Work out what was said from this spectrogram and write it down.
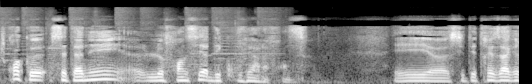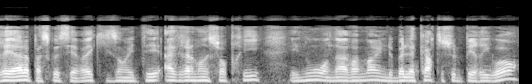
Je crois que cette année, le Français a découvert la France. Et c'était très agréable parce que c'est vrai qu'ils ont été agréablement surpris. Et nous, on a vraiment une belle carte sur le Périgord.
